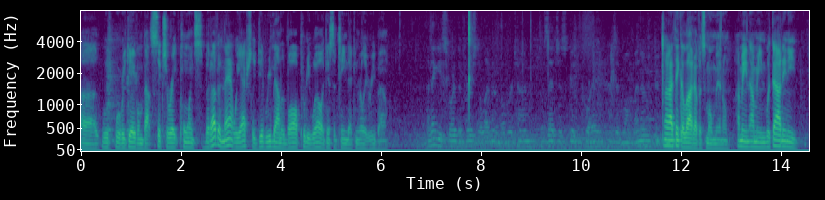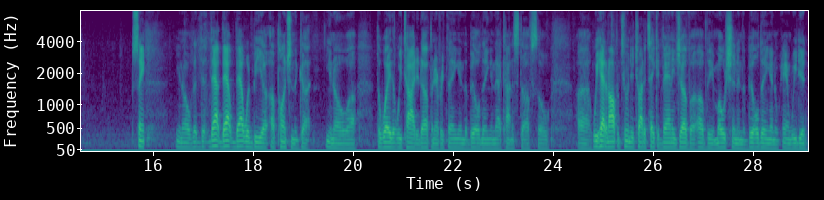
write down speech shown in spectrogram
uh, where we gave him about six or eight points. But other than that, we actually did rebound the ball pretty well against a team that can really rebound. I think you scored the first eleven in overtime. Is that just good play? Was it momentum? I think a lot of it's momentum. I mean, I mean, without any saying, you know, that that that that would be a, a punch in the gut. You know, uh, the way that we tied it up and everything in the building and that kind of stuff. So. Uh, we had an opportunity to try to take advantage of uh, of the emotion in the building, and, and we did.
